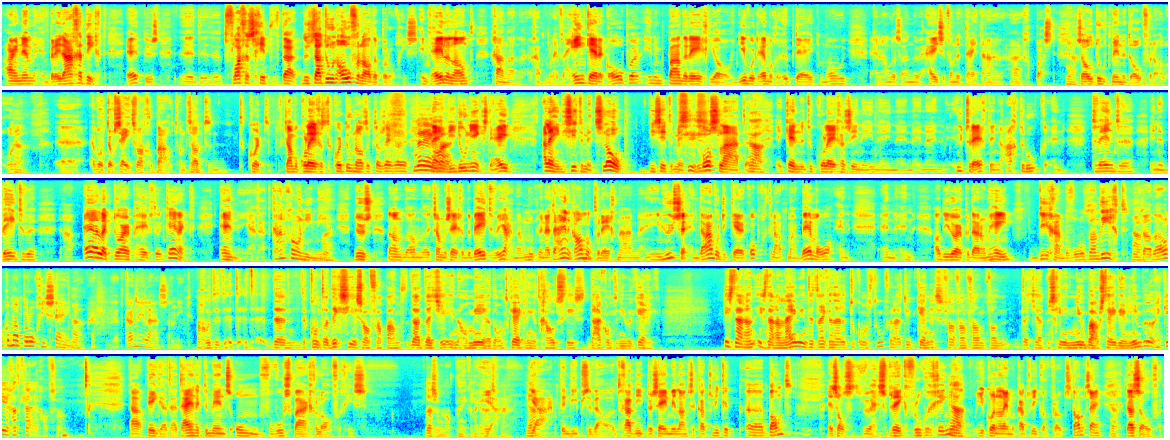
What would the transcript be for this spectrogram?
Arnhem en Breda gaat dicht. Hè? Dus de, de- het vlaggenschip, daar, dus dat doen overal de parochies. In het hele land gaan dan, gaat, blijft er één kerk open in een bepaalde regio. En die wordt helemaal geüpdate, mooi. En alles aan de eisen van de tijd aan- aangepast. Ja. Zo doet men het overal hoor. Ja. Eh, er wordt nog steeds wel gebouwd. Want zou te- tekort, ik zou mijn collega's tekort doen als ik zou zeggen... Nee, maar- die doen niks. Nee, alleen die zitten met sloop. Die zitten met Precies. loslaten. Ja. Ik ken natuurlijk collega's in, in, in, in, in, in Utrecht, in de Achterhoek en Twente, in het Betuwe. Nou, elk dorp heeft een kerk. En ja, dat kan gewoon niet meer. Dus dan, dan, ik zou maar zeggen, de Betuwe, ja, dan moet men uiteindelijk allemaal terecht naar, in Hussen. En daar wordt die kerk opgeknapt. Maar Bemmel en, en, en al die dorpen daaromheen, die gaan bijvoorbeeld dan dicht. Ja. Terwijl daar ook allemaal parochies zijn. Ja. Dat kan helaas dan niet. Maar goed, het, het, het- de, de contradictie is zo frappant dat, dat je in Almere de ontkerkeling het grootste is. Daar komt een nieuwe kerk. Is daar, een, is daar een lijn in te trekken naar de toekomst toe, vanuit uw kennis? Van, van, van, van, dat je misschien in nieuwbouwsteden in Limburg een keer gaat krijgen of zo? Nou, ik denk dat uiteindelijk de mens onverwoestbaar gelovig is. Dat is een opmerkelijke Ja. uitspraak. Ja. ten diepste wel. Het gaat niet per se meer langs de katholieke eh, band. En zoals het bij spreken vroeger ging. Ja. Je kon alleen maar katholiek of protestant zijn. Ja. Dat is over.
